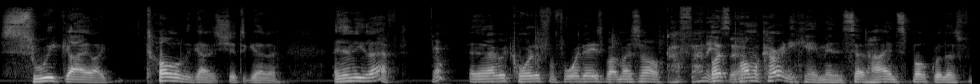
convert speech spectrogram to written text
Sweet guy, like totally got his shit together, and then he left. Oh, And then I recorded for four days by myself. How funny But? Paul McCartney came in and said hi and spoke with us. For,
